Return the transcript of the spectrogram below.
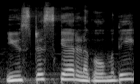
News desk Kerala Kaumudi.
